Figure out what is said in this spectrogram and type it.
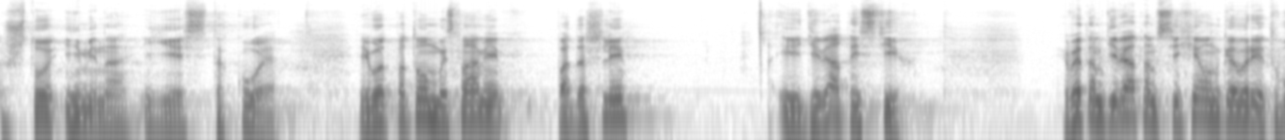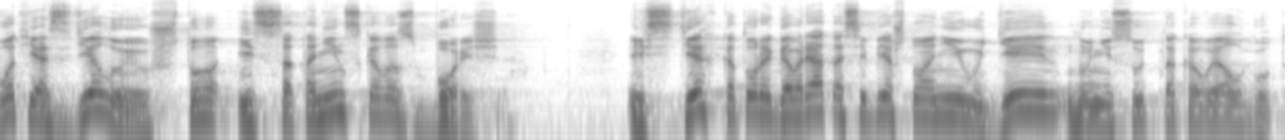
что именно есть такое. И вот потом мы с вами подошли, и девятый стих. И в этом девятом стихе он говорит, «Вот я сделаю, что из сатанинского сборища, из тех, которые говорят о себе, что они иудеи, но не суть таковы, а лгут.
